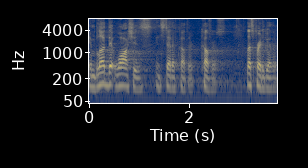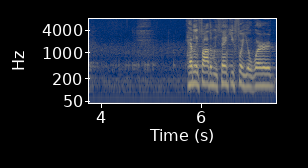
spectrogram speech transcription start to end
and blood that washes instead of cover, covers. Let's pray together. Heavenly Father, we thank you for your word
